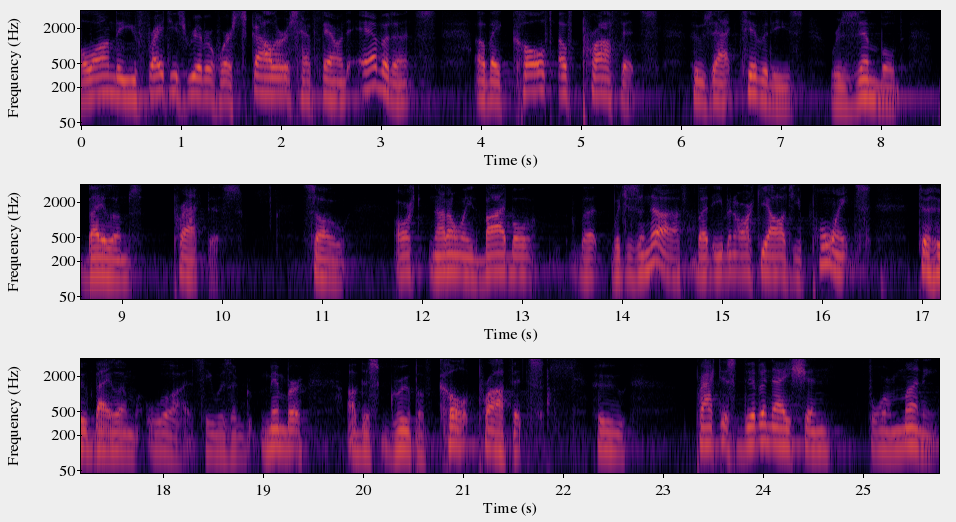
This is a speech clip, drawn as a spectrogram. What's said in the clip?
along the Euphrates River where scholars have found evidence of a cult of prophets whose activities resembled Balaam's practice. So, not only the Bible, but, which is enough, but even archaeology points to who Balaam was. He was a member of this group of cult prophets who practiced divination for money.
